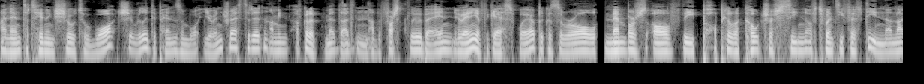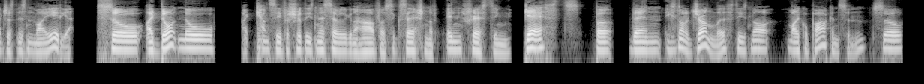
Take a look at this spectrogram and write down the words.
an entertaining show to watch. It really depends on what you're interested in. I mean, I've got to admit that I didn't have the first clue about any, who any of the guests were because they were all members of the popular culture scene of 2015, and that just isn't my area. So I don't know. I can't say for sure that he's necessarily going to have a succession of interesting guests, but then he's not a journalist, he's not Michael Parkinson, so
